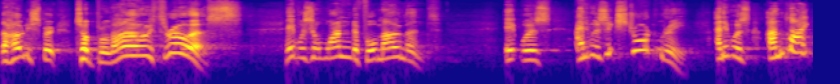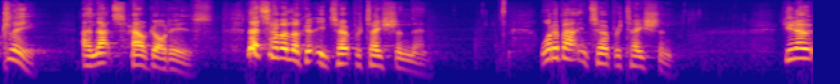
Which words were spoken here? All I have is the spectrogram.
the Holy Spirit to blow through us, it was a wonderful moment. It was, and it was extraordinary, and it was unlikely. And that's how God is. Let's have a look at interpretation then. What about interpretation? You know,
